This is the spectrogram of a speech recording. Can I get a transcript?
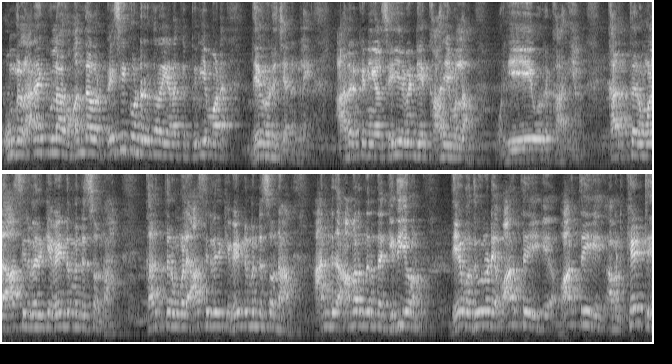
உங்கள் அறைக்குள்ளாக வந்து அவர் பேசிக் கொண்டிருக்கிறார் எனக்கு பிரியமான தேவனுடைய ஜனங்களே அதற்கு நீங்கள் செய்ய வேண்டிய காரியமெல்லாம் ஒரே ஒரு காரியம். கர்த்தர் உங்களை ஆசீர்வதிக்க வேண்டும் என்று சொன்னார். கர்த்தர் உங்களை ஆசீர்வதிக்க வேண்டும் என்று சொன்னார். அன்று அமர்ந்திருந்த கிதியோன் தேவதூனுடைய வார்த்தை வார்த்தையை அவன் கேட்டு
